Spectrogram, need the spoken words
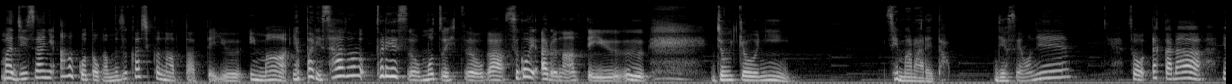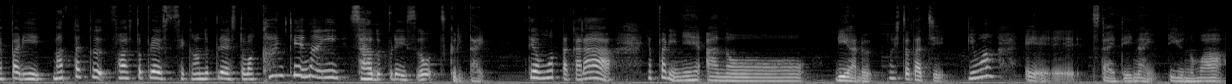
まあ、実際に会うことが難しくなったっていう今やっぱりサードプレイスを持つ必要がすごいあるなっていう状況に迫られたんですよね。そうだからやっぱり全くファーストプレイスセカンドプレイスとは関係ないサードプレイスを作りたいって思ったからやっぱりねあのーリアルの人たちには、えー、伝えていないっていうのは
